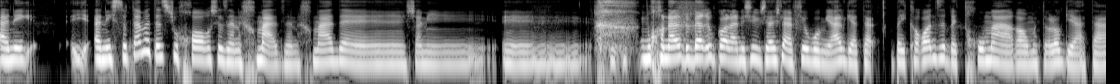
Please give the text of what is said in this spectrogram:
אני, אני סותמת איזשהו חור שזה נחמד, זה נחמד אה, שאני אה, מוכנה לדבר עם כל האנשים שיש להם פיברומיאלגיה, אתה, בעיקרון זה בתחום הראומטולוגיה, אתה.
